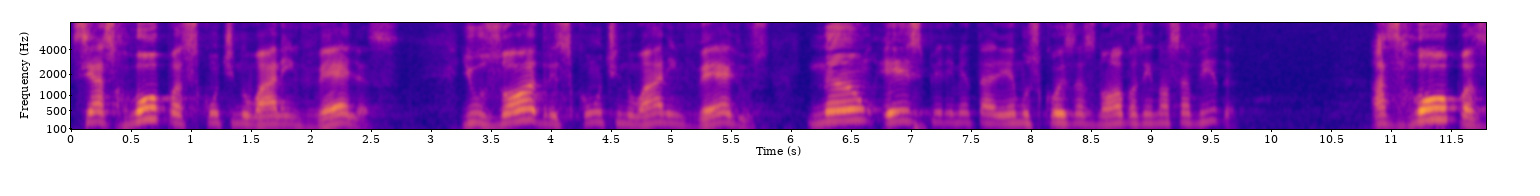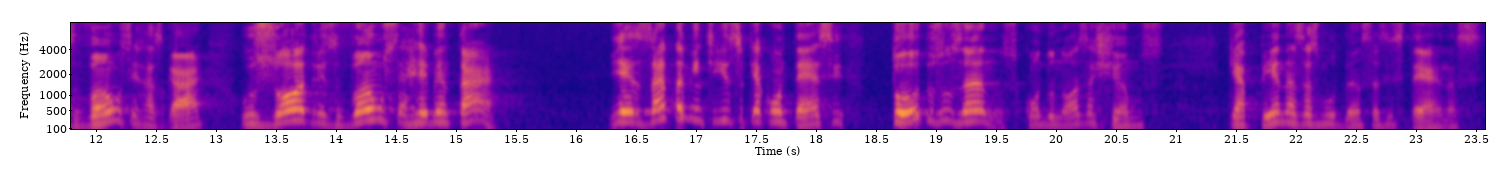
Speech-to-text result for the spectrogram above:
Se as roupas continuarem velhas e os odres continuarem velhos, não experimentaremos coisas novas em nossa vida. As roupas vão se rasgar, os odres vão se arrebentar. E é exatamente isso que acontece todos os anos, quando nós achamos que apenas as mudanças externas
